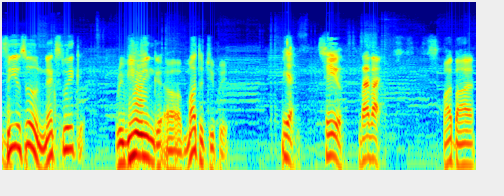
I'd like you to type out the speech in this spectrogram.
See you soon next week reviewing uh, MotoGP. Yeah. See you. Bye bye. Bye bye.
